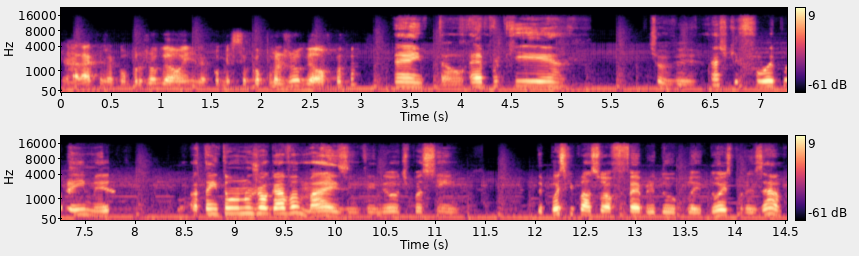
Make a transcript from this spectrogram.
Caraca, já comprou o jogão, hein? Já começou a comprar jogão. é, então. É porque. Deixa eu ver. Acho que foi por aí mesmo. Até então eu não jogava mais, entendeu? Tipo assim. Depois que passou a febre do Play 2, por exemplo,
